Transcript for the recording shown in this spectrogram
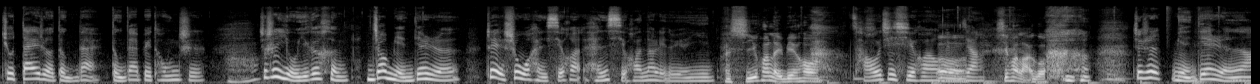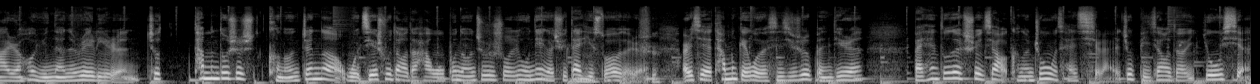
就待着等待，等待被通知。啊，就是有一个很，你知道缅甸人，这也是我很喜欢很喜欢那里的原因。很喜欢那边哈？超级喜欢，我跟你讲。喜欢哪个？就是缅甸人啊，然后云南的瑞丽人，就他们都是可能真的我接触到的哈，我不能就是说用那个去代替所有的人。而且他们给我的信息是本地人。白天都在睡觉，可能中午才起来，就比较的悠闲，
